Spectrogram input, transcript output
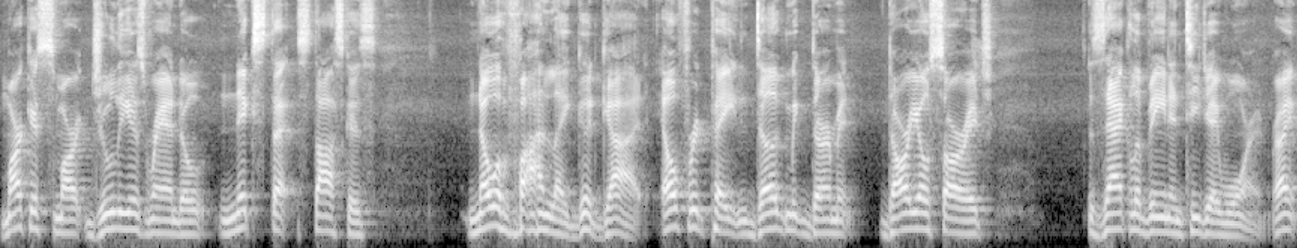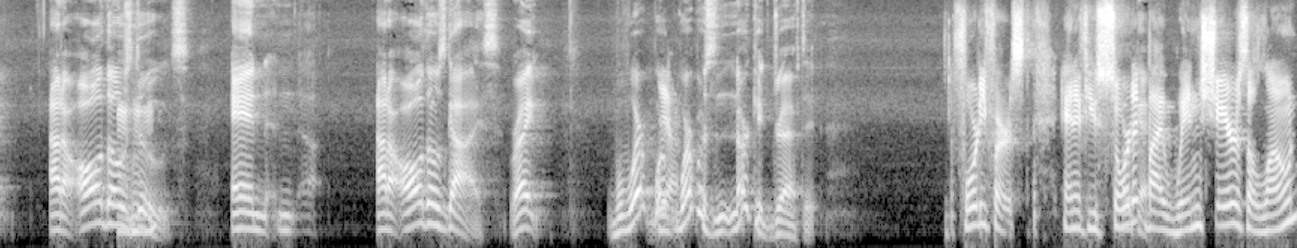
Marcus Smart, Julius Randle, Nick St- Stauskas, Noah Vonleh, good God, Elfrid Payton, Doug McDermott, Dario Saric, Zach LaVine, and TJ Warren, right? Out of all those mm-hmm. dudes, and out of all those guys, right? Where where, yeah. where was Nurkic drafted? 41st. And if you sort okay. it by win shares alone,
